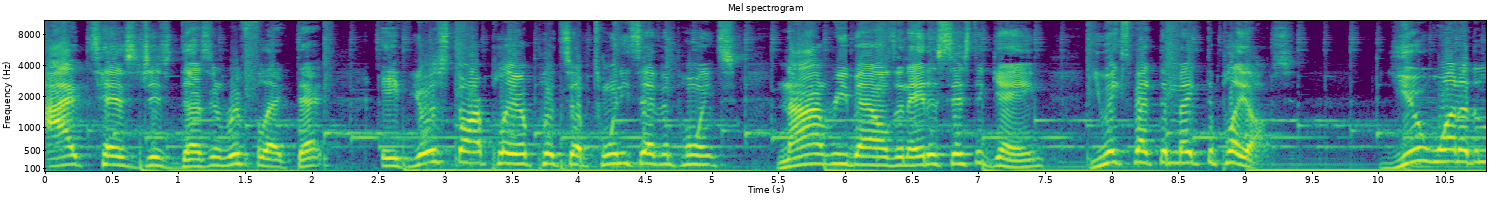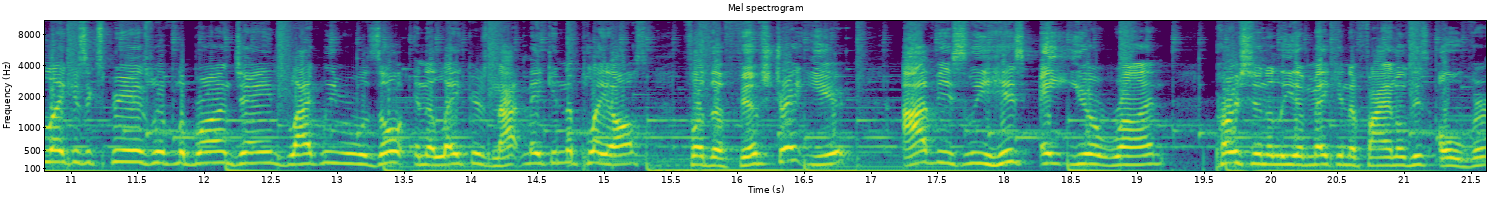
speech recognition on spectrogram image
eye test just doesn't reflect that. If your star player puts up 27 points, 9 rebounds, and 8 assists a game, you expect to make the playoffs. Year one of the Lakers' experience with LeBron James likely will result in the Lakers not making the playoffs for the fifth straight year. Obviously, his eight year run personally of making the finals is over,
